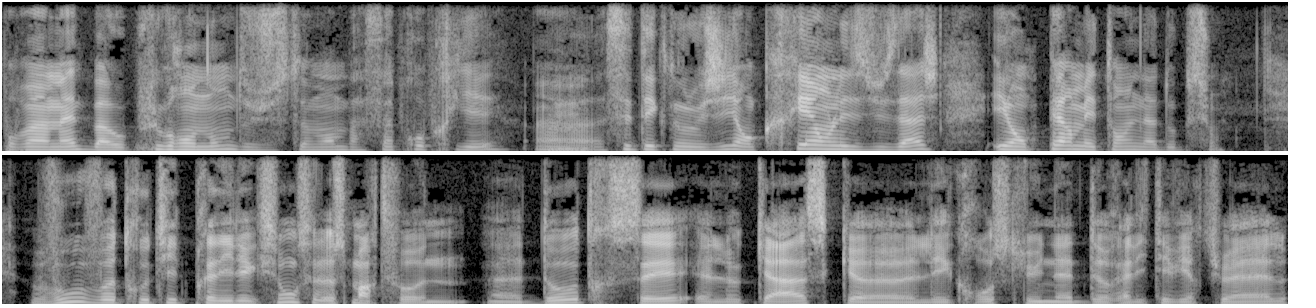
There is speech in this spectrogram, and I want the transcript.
pour permettre bah, au plus grand nombre de justement bah, s'approprier mmh. ces technologies en créant les usages et en permettant une adoption. Vous, votre outil de prédilection, c'est le smartphone. D'autres, c'est le casque, les grosses lunettes de réalité virtuelle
